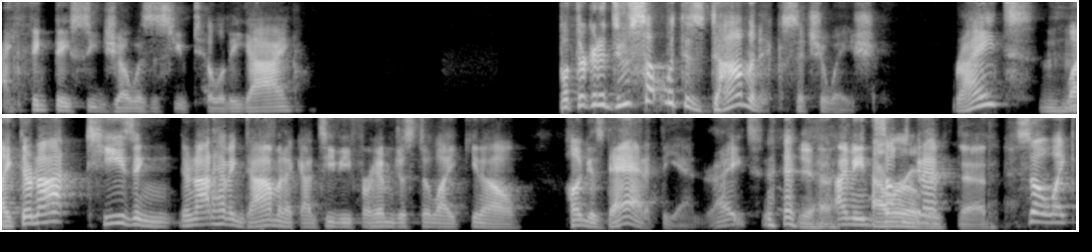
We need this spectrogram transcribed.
I think they see Joe as this utility guy. But they're going to do something with this Dominic situation, right? Mhm. Like they're not teasing, they're not having Dominic on TV for him just to like, you know, hug his dad at the end, right? Yeah. I mean, over gonna have, Dad. so like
